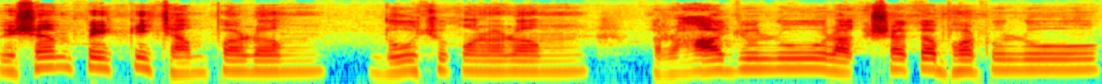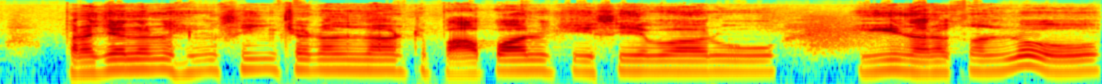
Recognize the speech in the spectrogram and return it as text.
విషం పెట్టి చంపడం దోచుకొనడం రాజులు రక్షక భటులు ప్రజలను హింసించడం లాంటి పాపాలు చేసేవారు. ఈ నరకంలో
